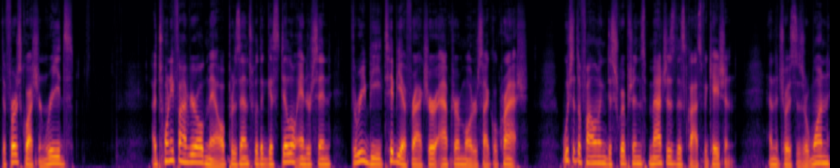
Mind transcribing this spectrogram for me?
The first question reads A 25 year old male presents with a Gustilo Anderson 3B tibia fracture after a motorcycle crash. Which of the following descriptions matches this classification? And the choices are 1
